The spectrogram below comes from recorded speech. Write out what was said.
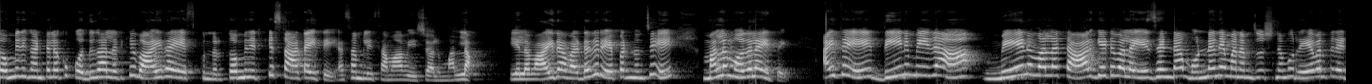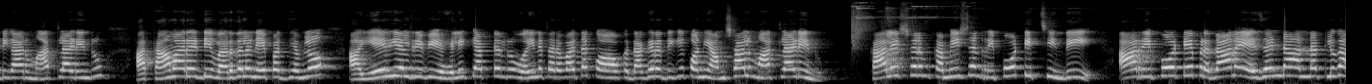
తొమ్మిది గంటలకు పొద్దుగాలకి వాయిదా వేసుకున్నారు. తొమ్మిదిటికి స్టార్ట్ అవుతాయి అసెంబ్లీ సమావేశాలు మళ్ళా. ఇలా వాయిదా పడ్డది రేపటి నుంచి మళ్ళీ మొదలవుతాయి అయితే దీని మీద మెయిన్ వాళ్ళ టార్గెట్ వాళ్ళ ఏజెండా మొన్ననే మనం చూసినాము. రేవంత్ రెడ్డి గారు మాట్లాడిండ్రు. ఆ కామారెడ్డి వరదల నేపథ్యంలో ఆ ఏరియల్ రివ్యూ హెలికాప్టర్ పోయిన తర్వాత ఒక దగ్గర దిగి కొన్ని అంశాలు మాట్లాడిండ్రు. కాళేశ్వరం కమిషన్ రిపోర్ట్ ఇచ్చింది. ఆ రిపోర్టే ప్రధాన ఎజెండా అన్నట్లుగా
